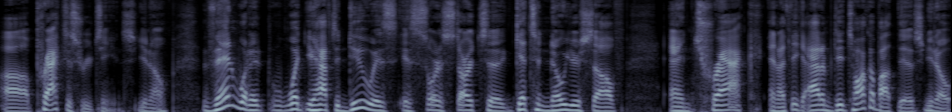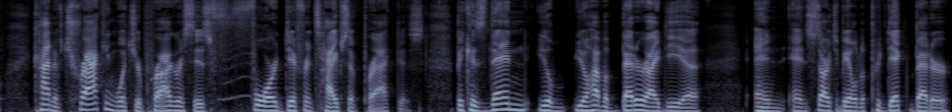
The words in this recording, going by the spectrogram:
uh, practice routines. You know, then what it what you have to do is is sort of start to get to know yourself and track and i think adam did talk about this you know kind of tracking what your progress is for different types of practice because then you'll you'll have a better idea and and start to be able to predict better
